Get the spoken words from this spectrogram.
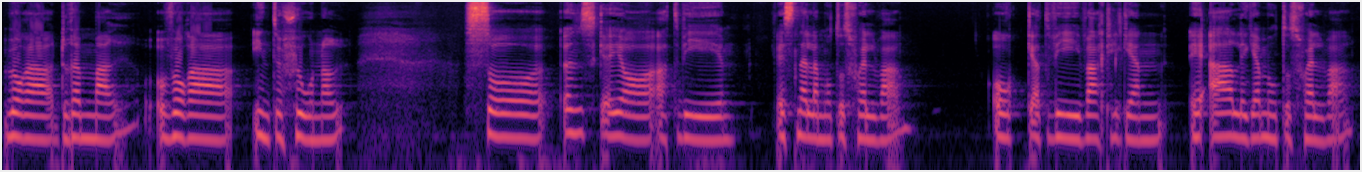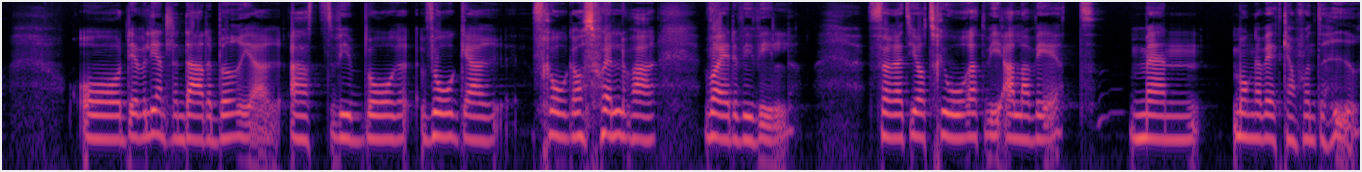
våra drömmar och våra intentioner så önskar jag att vi är snälla mot oss själva och att vi verkligen är ärliga mot oss själva. Och det är väl egentligen där det börjar, att vi vågar fråga oss själva vad är det vi vill? För att jag tror att vi alla vet, men många vet kanske inte hur.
